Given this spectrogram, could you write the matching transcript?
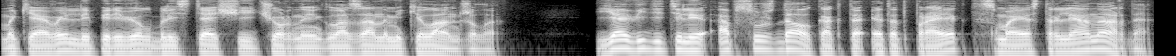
Макиавелли перевел блестящие черные глаза на Микеланджело. Я, видите ли, обсуждал как-то этот проект с маэстро Леонардо.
